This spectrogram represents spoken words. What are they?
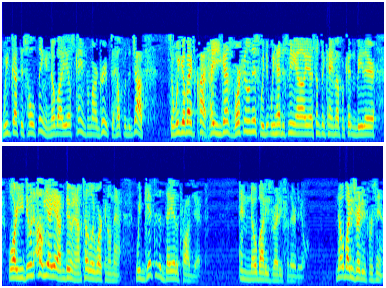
we've got this whole thing, and nobody else came from our group to help with the job. So we go back to class. Hey, you guys working on this? We did, we had this meeting. Oh yeah, something came up. I couldn't be there. Well, are you doing it? Oh yeah, yeah, I'm doing it. I'm totally working on that. We get to the day of the project, and nobody's ready for their deal. Nobody's ready to present.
